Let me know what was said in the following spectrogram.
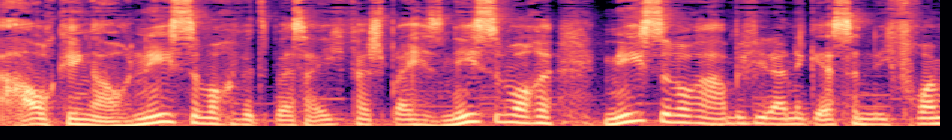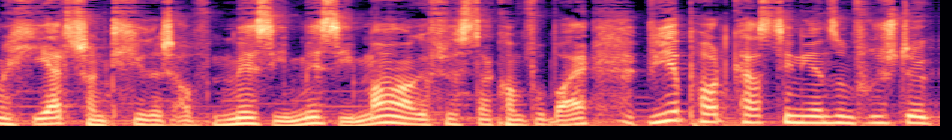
auch, ging auch. Nächste Woche wird's besser. Ich verspreche es. Nächste Woche, nächste Woche habe ich wieder eine Gästin. Ich freue mich jetzt schon tierisch auf Missy. Missy, Mama Geflüster kommt vorbei. Wir podcastinieren zum Frühstück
